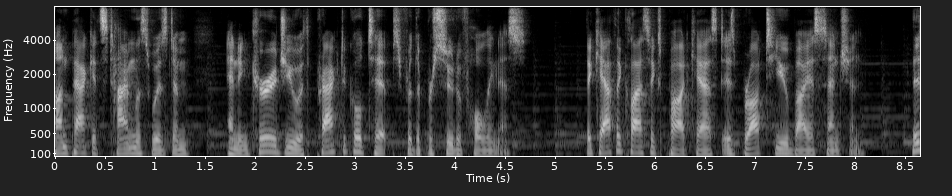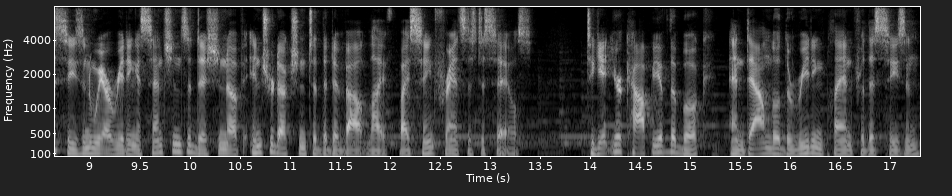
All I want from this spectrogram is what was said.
unpack its timeless wisdom, and encourage you with practical tips for the pursuit of holiness. The Catholic Classics podcast is brought to you by Ascension. This season, we are reading Ascension's edition of Introduction to the Devout Life by St. Francis de Sales. To get your copy of the book and download the reading plan for this season,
